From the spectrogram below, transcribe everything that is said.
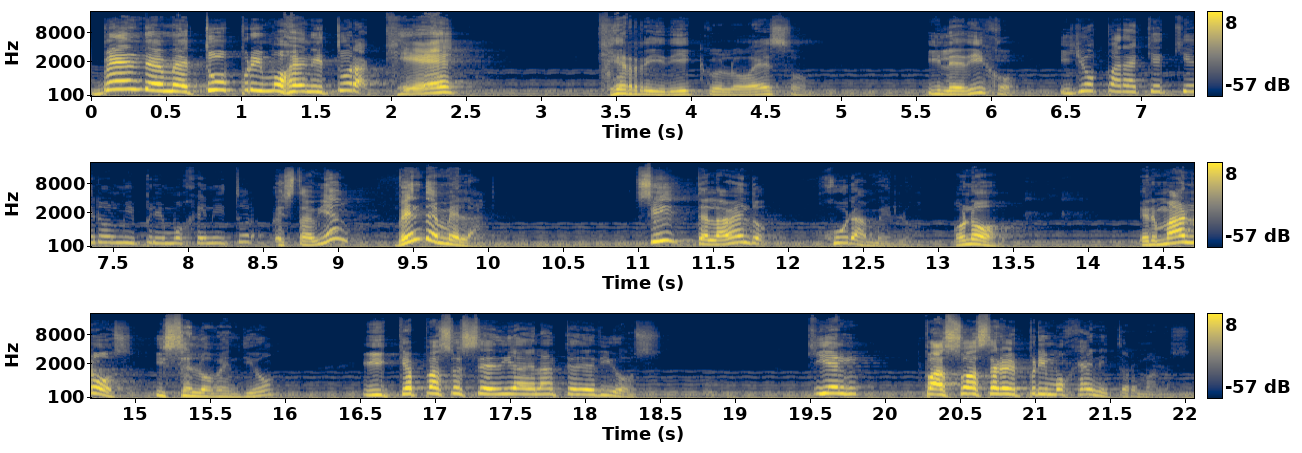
véndeme tu primogenitura. ¿Qué? Qué ridículo eso. Y le dijo, ¿y yo para qué quiero mi primogenitura? Está bien, véndemela. Sí, te la vendo. Júramelo, ¿o no? Hermanos, y se lo vendió. ¿Y qué pasó ese día delante de Dios? ¿Quién pasó a ser el primogénito, hermanos?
